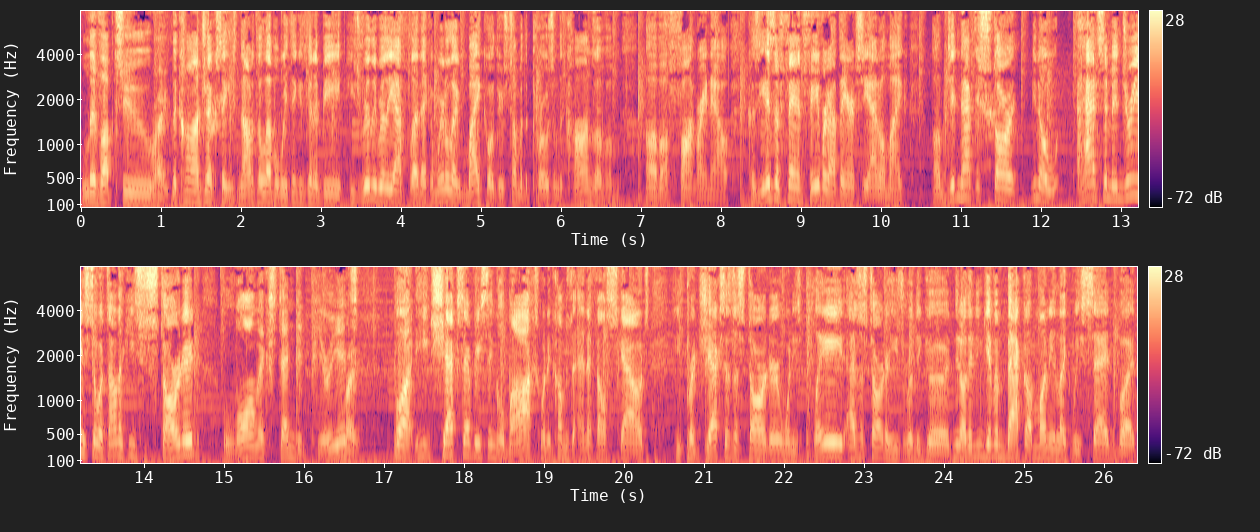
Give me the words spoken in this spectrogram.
live up to Right. the contract, say he's not at the level we think he's going to be. He's really, really athletic, and we're going to let Mike go through some of the pros and the cons of him, of a Fant right now, because he is a fan favorite out there in Seattle, Mike. Um, didn't have to start, you know, had some injuries, so it's not like he started long, extended periods. Right. But he checks every single box when it comes to NFL scouts. He projects as a starter. When he's played as a starter, he's really good. You know, they didn't give him backup money like we said, but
